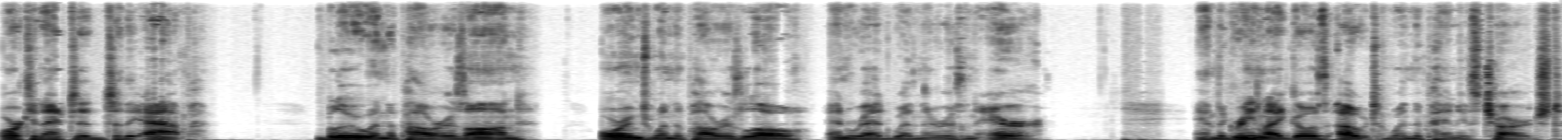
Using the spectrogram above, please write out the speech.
or connected to the app, blue when the power is on, orange when the power is low, and red when there is an error. And the green light goes out when the pen is charged.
